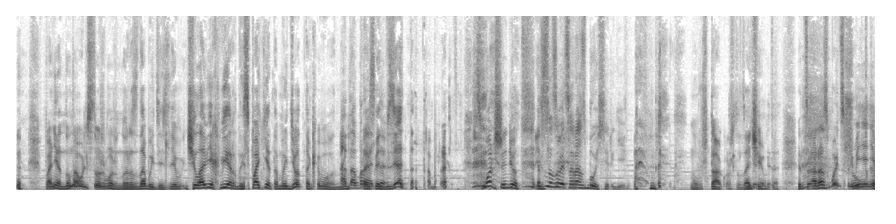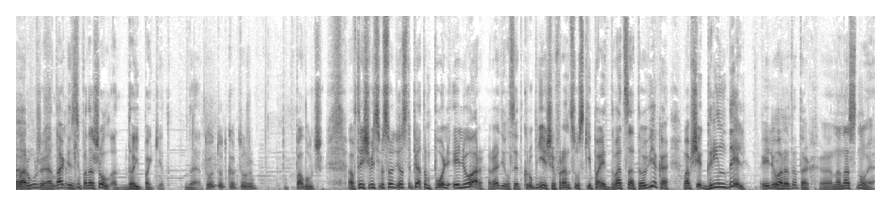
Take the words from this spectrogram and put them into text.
Понятно, ну на улице тоже можно раздобыть, если человек верный с пакетом идет, так его ну, Отобрать, так сказать, да. взять, отобрать. Смотришь, идет. из- Это называется разбой, Сергей. Ну уж так уж, зачем-то. Это разбой с применением оружия. А так, если подошел, отдай пакет. Да, то тут как-то уже получше. А в 1895-м Поль Элюар родился. Это крупнейший французский поэт 20 века. Вообще Гриндель. Элюар это так, э, наносное.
